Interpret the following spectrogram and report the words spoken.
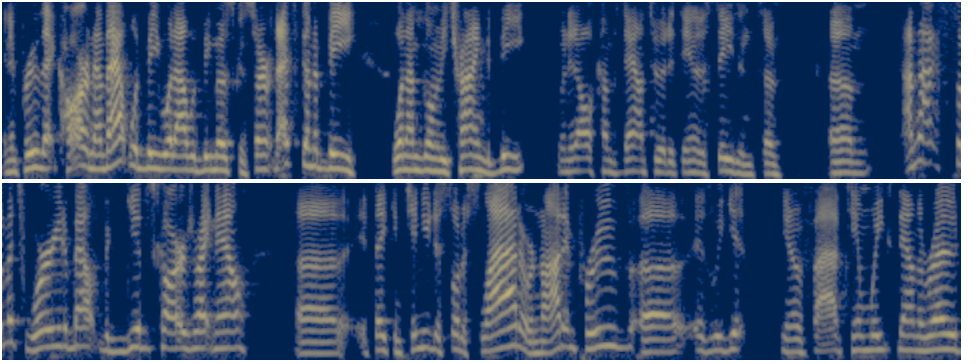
and improve that car. Now, that would be what I would be most concerned. That's going to be what I'm going to be trying to beat when it all comes down to it at the end of the season. So um, I'm not so much worried about the Gibbs cars right now. Uh, if they continue to sort of slide or not improve uh, as we get you know, five, ten weeks down the road,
